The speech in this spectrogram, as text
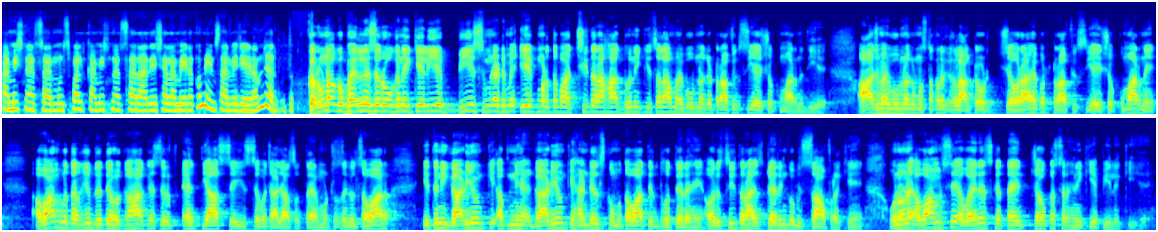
Commissioner sir, municipal commissioner sir ఆదేశాల మేరకు మేము సర్వే చేయడం జరుగుతుంది. کرونا کو پھیلنے سے روکنے کے لیے بیس منٹ میں ایک مرتبہ اچھی طرح ہاتھ دھونے کی صلاح محبوب نگر ٹرافک سی آئی اشوک کمار نے دی ہے آج محبوب نگر مستقر کے کلاک ٹور چوراہے پر ٹرافک سی آئی اشوک کمار نے عوام کو ترغیب دیتے ہوئے کہا کہ صرف احتیاط سے اس سے بچا جا سکتا ہے موٹر سائیکل سوار اتنی گاڑیوں کی اپنی گاڑیوں کے ہینڈلز کو متواتر دھوتے رہیں اور اسی طرح اسٹیئرنگ کو بھی صاف رکھیں انہوں نے عوام سے وائرس کے تئیں چوکس رہنے کی اپیل کی ہے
